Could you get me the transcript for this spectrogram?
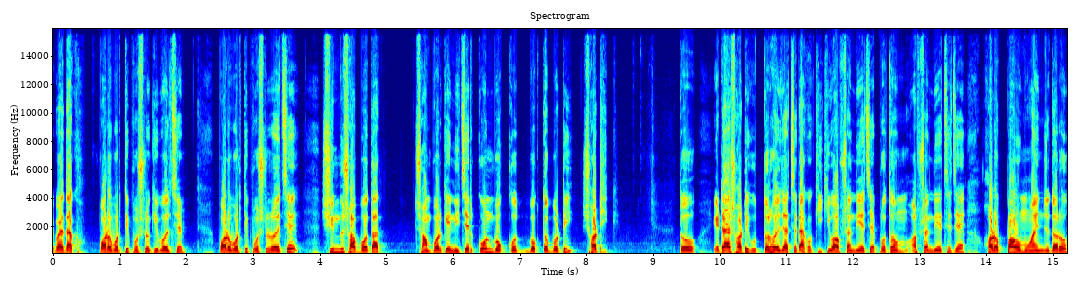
এবারে দেখো, পরবর্তী প্রশ্ন কি বলছে? পরবর্তী প্রশ্ন রয়েছে, সিন্ধু সভ্যতা সম্পর্কে নিচের কোন বক্তব্যটি সঠিক? তো এটা সঠিক উত্তর হয়ে যাচ্ছে। দেখো কি কি অপশান দিয়েছে। প্রথম অপশান দিয়েছে যে, হরপ্পা ও মহেঞ্জোদারো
